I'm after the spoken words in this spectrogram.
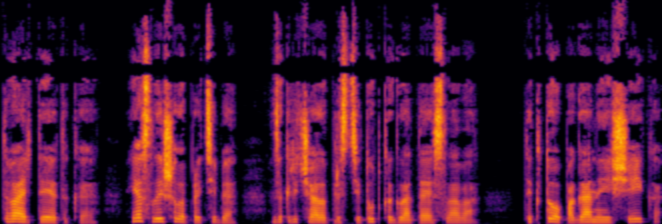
«Тварь ты этакая! Я слышала про тебя!» — закричала проститутка, глотая слова. «Ты кто, поганая ищейка?»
